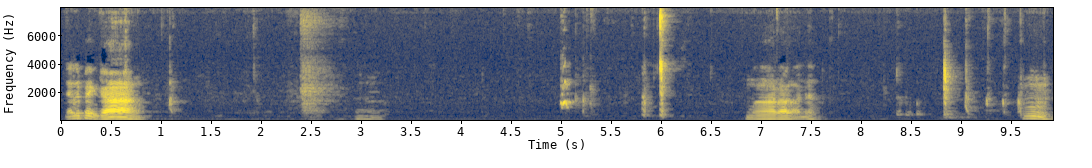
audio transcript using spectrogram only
Jangan dipegang. Hmm. Marah ada. Hmm.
